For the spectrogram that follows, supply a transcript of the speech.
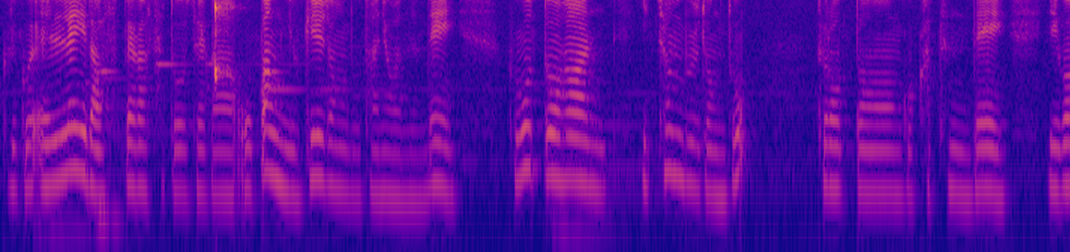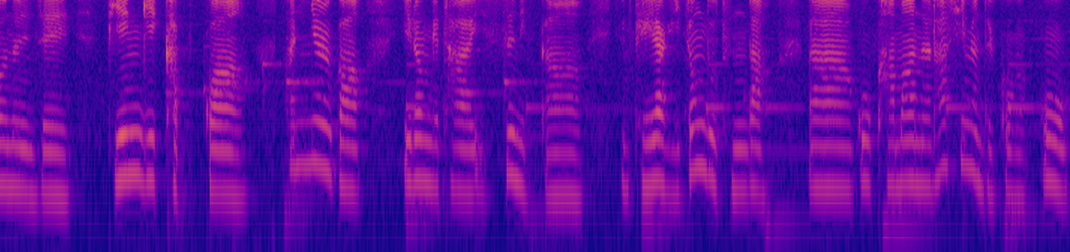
그리고 LA 라스베가스도 제가 5박 6일 정도 다녀왔는데 그것도 한 2,000불 정도 들었던 것 같은데 이거는 이제 비행기 값과 환율과 이런 게 다 있으니까 대략 이 정도 든다라고 감안을 하시면 될 것 같고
